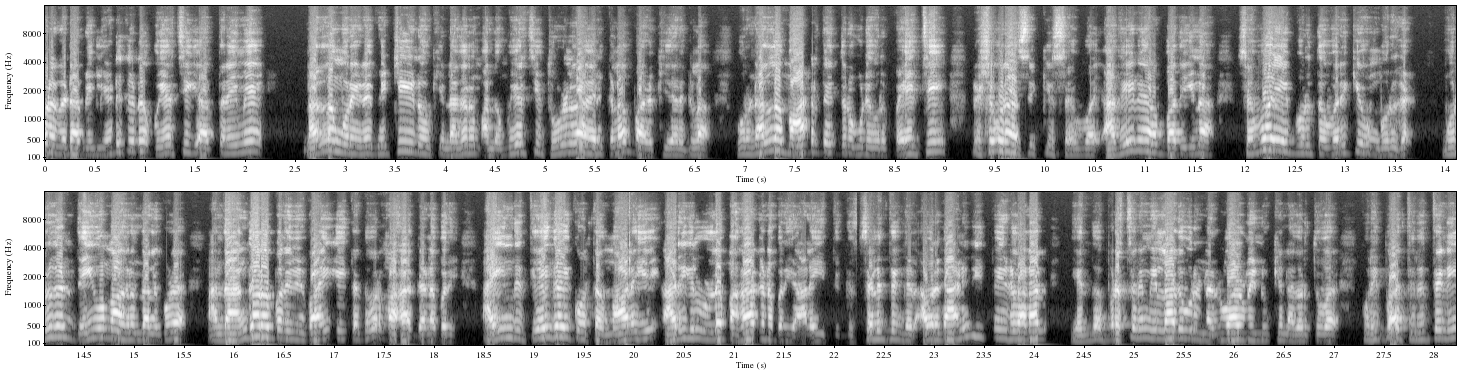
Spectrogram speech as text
பட வேண்டாம். நீங்கள் எடுக்கின்ற முயற்சிக்கு அத்தனையுமே நல்ல முறையில வெற்றியை நோக்கி நகரும் அந்த முயற்சி தொழிலாக இருக்கலாம் வாழ்க்கையா இருக்கலாம். ஒரு நல்ல மாற்றத்தை தரக்கூடிய ஒரு பயிற்சி ரிஷபராசிக்கு செவ்வாய். அதே நேரம் பாத்தீங்கன்னா செவ்வாயை பொறுத்த வரைக்கும் முருகன். முருகன் தெய்வமாக இருந்தாலும் கூட அந்த அங்கார பதவி வாங்கி தந்தவர் மகா கணபதி. ஐந்து தேங்காய் கோத்த மாலையை அருகில் உள்ள மகா கணபதி ஆலயத்துக்கு செலுத்துங்கள். அவருக்கு அணிவிப்பீர்களானால் எந்த பிரச்சனையும் இல்லாத ஒரு நல்வாழ்வை நோக்கி நகர்த்துவார். குறிப்பா திருத்தணி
